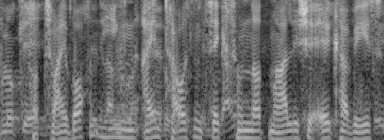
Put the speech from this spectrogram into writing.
Vor zwei Wochen hingen 1600 malische LKWs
